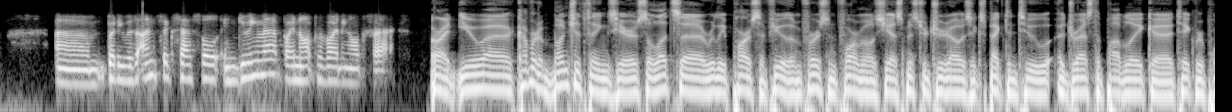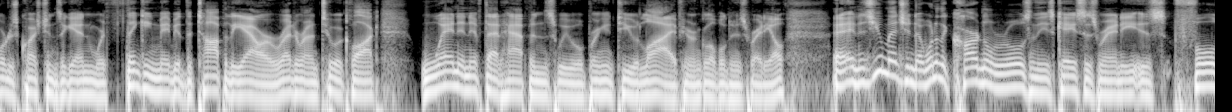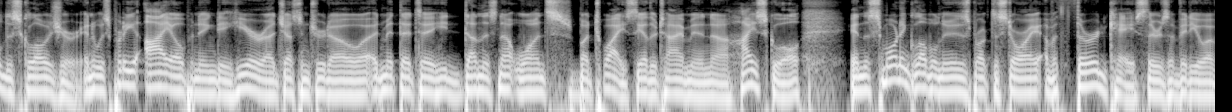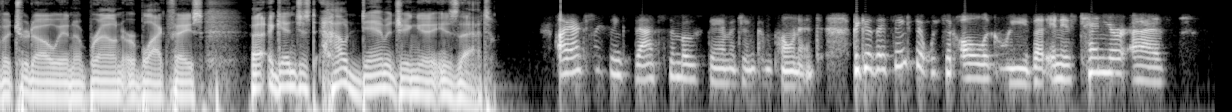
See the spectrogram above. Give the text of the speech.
um, but he was unsuccessful in doing that by not providing all the facts. All right, you uh, covered a bunch of things here, so let's uh, really parse a few of them. First and foremost, yes, Mr. Trudeau is expected to address the public, uh, take reporters' questions again. We're thinking maybe at the top of the hour, right around 2 o'clock. When and if that happens, we will bring it to you live here on Global News Radio. And as you mentioned, uh, one of the cardinal rules in these cases, Randi, is full disclosure. And it was pretty eye opening to hear uh, Justin Trudeau admit that uh, he'd done this not once, but twice, the other time in uh, high school. And this morning, Global News broke the story of a third case. There's a video of a Trudeau in a brown or black face. Uh, again, just how damaging uh, is that? I actually think that's the most damaging component because I think that we could all agree that in his tenure as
